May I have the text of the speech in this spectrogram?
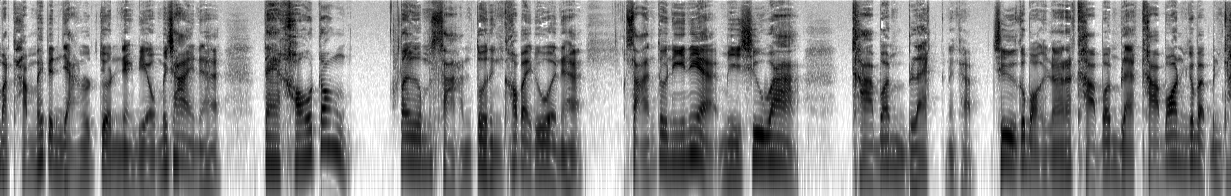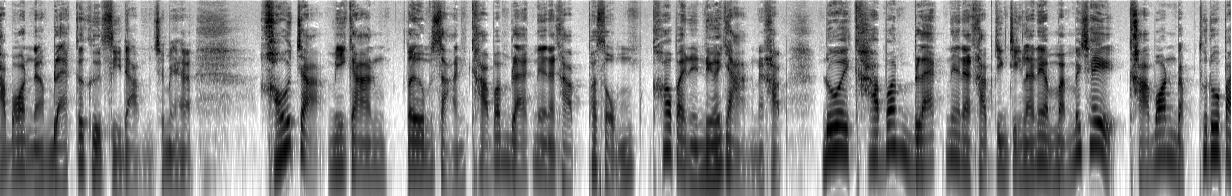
มาทำให้เป็นยางรถยนต์อย่างเดียวไม่ใช่นะฮะแต่เขาต้องเติมสารตัวหนึ่งเข้าไปด้วยนะฮะสารตัวนี้เนี่ยมีชื่อว่า carbon black นะครับชื่อก็บอกอยู่แล้วนะ carbon black คาร์บอนก็แบบเป็นคาร์บอนนะ black ก็คือสีดำใช่ไหมฮะ เขาจะมีการเติมสาร carbon black เนี่ยนะครับผสมเข้าไปในเนื้อยางนะครับ โดย carbon black เนี่ยนะครับจริงๆแล้วเนี่ยมันไม่ใช่คาร์บอนแบบทั่วๆไป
